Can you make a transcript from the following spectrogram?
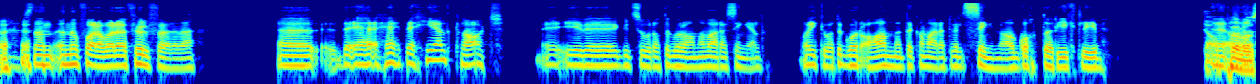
så nå får jeg bare fullføre det. Eh, Det er, det er helt klart i Guds ord at det går an å være singel. Og ikke at det går an, men at det kan være et velsigna og godt og rikt liv. Ja, Eh, Paulus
